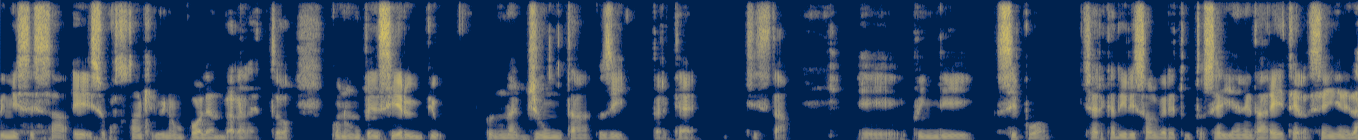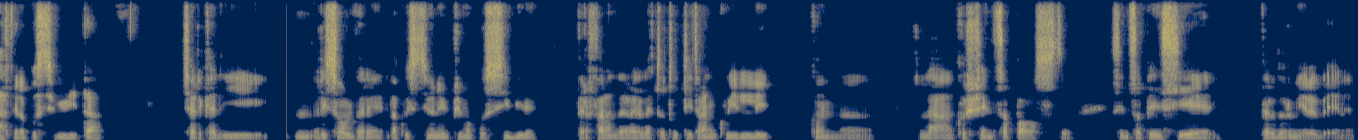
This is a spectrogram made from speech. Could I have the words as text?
quindi se sa, e soprattutto anche lui non vuole andare a letto con un pensiero in più, con un'aggiunta così, perché ci sta, e quindi se può cerca di risolvere tutto, se gliene darete, se gliene date la possibilità, cerca di mm, risolvere la questione il prima possibile per far andare a letto tutti tranquilli, con uh, la coscienza a posto, senza pensieri, per dormire bene.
